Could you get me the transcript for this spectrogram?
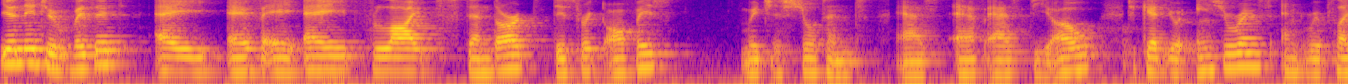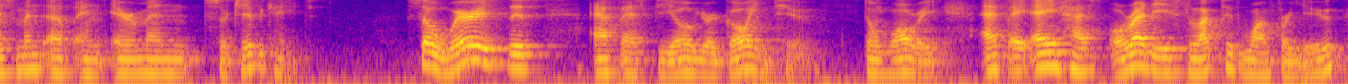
you need to visit a FAA Flight Standard District Office, which is shortened as FSDO to get your insurance and replacement of an airman certificate. So where is this FSDO you're going to? Don't worry, FAA has already selected one for you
